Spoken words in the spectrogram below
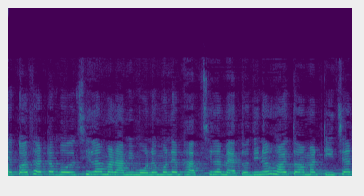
এ কথাটা বলছিলাম আর আমি মনে মনে ভাবছিলাম, এতদিনে হয়তো আমার টিচার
